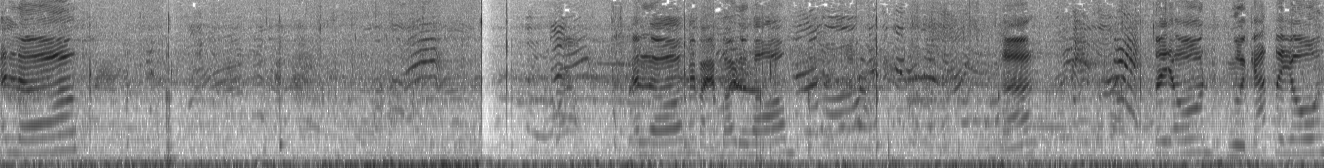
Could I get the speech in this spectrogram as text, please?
hello hello mấy bạn bơi được không hả Tion người cá Tion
